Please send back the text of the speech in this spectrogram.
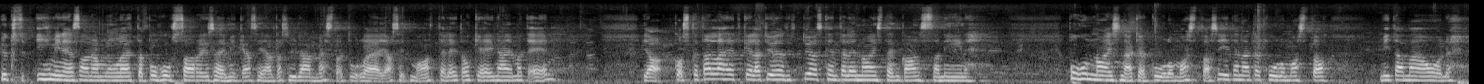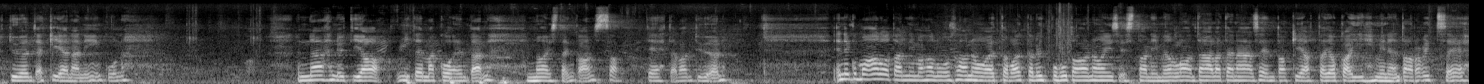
Yksi ihminen sanoi mulle, että puhu Sari se, mikä sieltä sydämestä tulee, ja sitten mä ajattelin, että okei, näin mä teen. Ja koska tällä hetkellä työ, työskentelen naisten kanssa, niin puhun naisnäkökulmasta, siitä näkökulmasta, mitä mä oon työntekijänä niin kuin nähnyt ja miten mä koen tämän naisten kanssa tehtävän työn. Ennen kuin mä aloitan, niin mä haluan sanoa, että vaikka nyt puhutaan naisista, niin me ollaan täällä tänään sen takia, että joka ihminen tarvitsee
